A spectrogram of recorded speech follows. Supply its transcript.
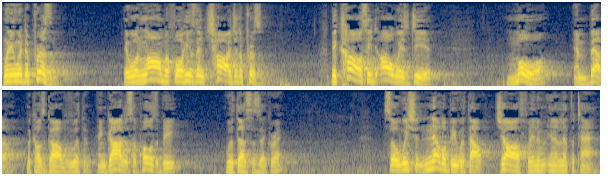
When he went to prison, it wasn't long before he was in charge of the prison. Because he always did more and better because God was with him. And God is supposed to be with us, is that correct? So we should never be without jobs for any, any length of time.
